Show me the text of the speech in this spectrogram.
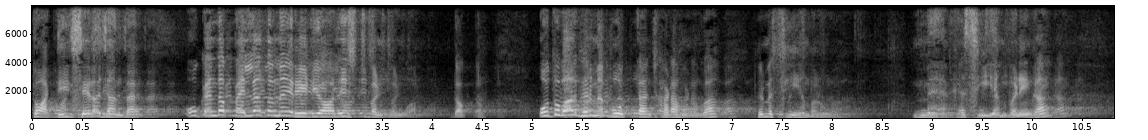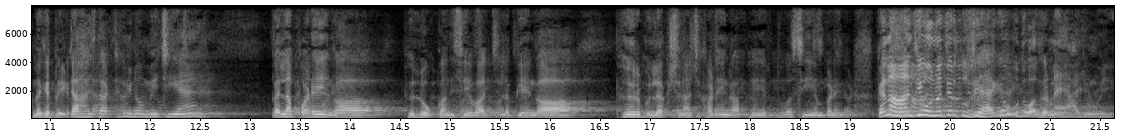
ਤੁਹਾਡੀ ਸੇਰਾ ਜਾਂਦਾ ਹੈ। ਉਹ ਕਹਿੰਦਾ, ਪਹਿਲਾਂ ਤਾਂ ਮੈਂ ਰੇਡੀਓਲੋਜਿਸਟ ਬਣ ਜਾਊਂਗਾ, ਡਾਕਟਰ। ਉਹ ਤੋਂ ਬਾਅਦ ਫਿਰ ਮੈਂ ਵੋਟਾਂ 'ਚ ਖੜਾ ਹੋਊਂਗਾ, ਫਿਰ ਮੈਂ ਸੀਐਮ ਬਣੂੰਗਾ। ਮੈਂ ਕਿਹਾ ਸੀਐਮ ਬਣੇਗਾ? ਮੈਂ ਕਿਹਾ, ਬੇਟਾ, ਹਜੇ ਤਾਂ 8ਵੀਂ 9ਵੀਂ 'ਚ ਹੀ ਹੈ ਪਹਿਲਾਂ ਪੜ੍ਹੇਗਾ, ਫਿਰ ਲੋਕਾਂ ਦੀ ਸੇਵਾ 'ਚ ਲੱਗੇਗਾ, ਫਿਰ ਇਲੈਕਸ਼ਨਾਂ 'ਚ ਖੜੇਗਾ ਫਿਰ ਦੁਆ ਸੀਐਮ ਬਣੇਗਾ। ਕਹਿੰਦਾ, ਹਾਂਜੀ, ਉਹਨਾਂ ਚਿਰ ਤੁਸੀਂ ਹੈਗੇ ਹੋ ਉਹ ਤੋਂ ਬਾਅਦ ਫਿਰ ਮੈਂ ਆ ਜਾਊਂਗਾ ਜੀ।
